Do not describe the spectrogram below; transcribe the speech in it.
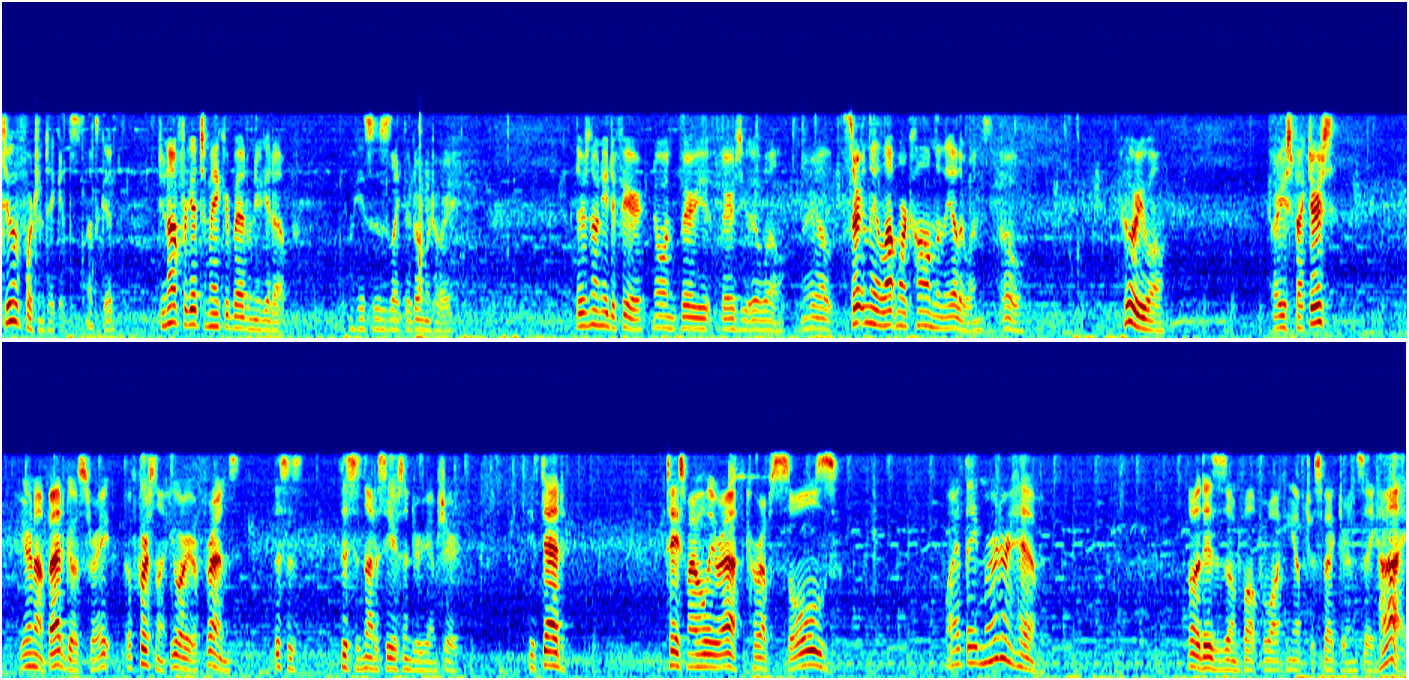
Two fortune tickets. That's good. Do not forget to make your bed when you get up. Okay, so this is like their dormitory. There's no need to fear. No one bear you, bears you ill will. They're certainly a lot more calm than the other ones. Oh. Who are you all? Are you specters? You're not bad ghosts, right? Of course not. You are your friends. This is... This is not a serious injury, I'm sure. He's dead. Taste my holy wrath, corrupt souls. Why'd they murder him? Well, it is his own fault for walking up to a specter and saying, Hi!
